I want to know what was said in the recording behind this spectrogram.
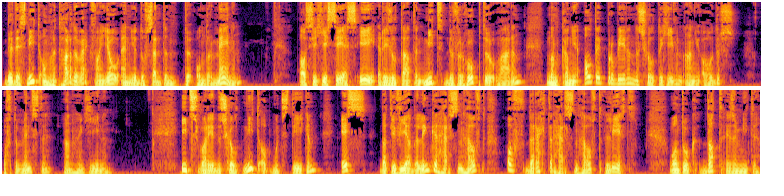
Dit is niet om het harde werk van jou en je docenten te ondermijnen. Als je GCSE-resultaten niet de verhoopte waren, dan kan je altijd proberen de schuld te geven aan je ouders, of tenminste aan hun genen. Iets waar je de schuld niet op moet steken, is dat je via de linker hersenhelft of de rechter hersenhelft leert. Want ook dat is een mythe.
